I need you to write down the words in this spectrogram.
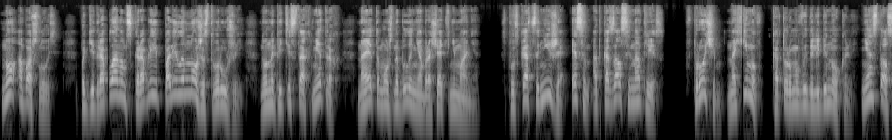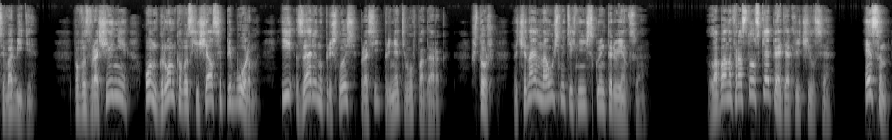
Но обошлось. По гидропланам с кораблей палило множество ружей, но на 500 метрах на это можно было не обращать внимания. Спускаться ниже Эссен отказался на отрез. Впрочем, Нахимов, которому выдали бинокль, не остался в обиде. По возвращении он громко восхищался прибором, и Зарину пришлось просить принять его в подарок. Что ж, Начинаем научно-техническую интервенцию. Лобанов-Ростовский опять отличился. Эссен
